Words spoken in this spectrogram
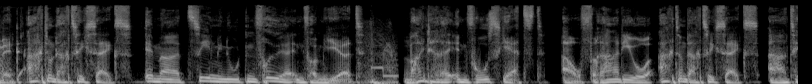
Mit 886 immer 10 Minuten früher informiert. Weitere Infos jetzt auf Radio 886 AT.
